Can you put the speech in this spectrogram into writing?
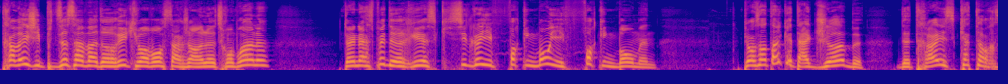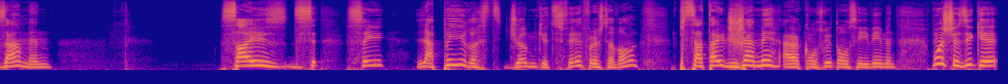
travailler chez Pizza Salvadoré qui va avoir cet argent-là. Tu comprends, là? T'as un aspect de risque. Si le gars il est fucking bon, il est fucking bon, man. Puis on s'entend que ta job de 13, 14 ans, man. 16, 17. C'est la pire job que tu fais, first of all. Puis ça t'aide jamais à construire ton CV, man. Moi, je te dis que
